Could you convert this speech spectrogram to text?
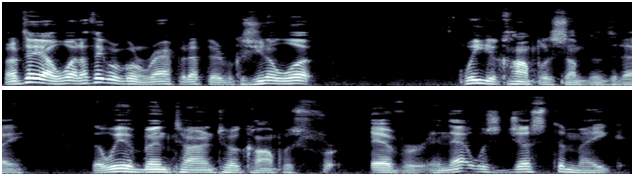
But I'll tell you what, I think we're going to wrap it up there because you know what? We accomplished something today that we have been trying to accomplish forever, and that was just to make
